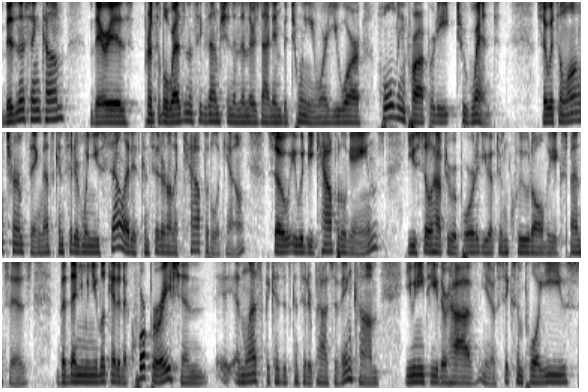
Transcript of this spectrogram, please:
business income there is principal residence exemption and then there's that in between where you are holding property to rent. So it's a long-term thing. That's considered when you sell it it's considered on a capital account. So it would be capital gains. You still have to report it. You have to include all the expenses. But then when you look at it in a corporation unless because it's considered passive income you need to either have you know six employees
